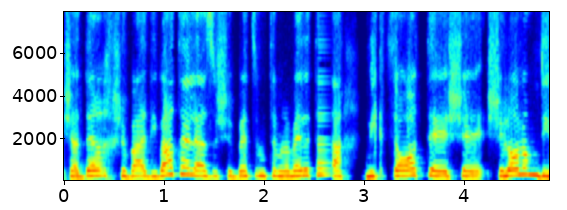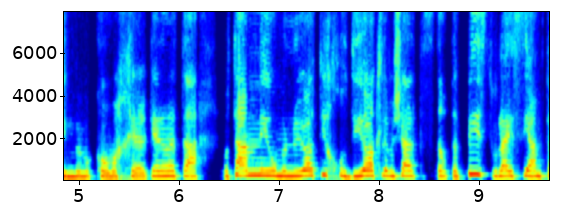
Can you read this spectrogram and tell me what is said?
שהדרך שבה דיברת עליה זה שבעצם אתה מלמד את המקצועות ש, שלא לומדים במקום אחר, כן, את אותן מיומנויות ייחודיות, למשל אתה סטארט-אפיסט, אולי סיימת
